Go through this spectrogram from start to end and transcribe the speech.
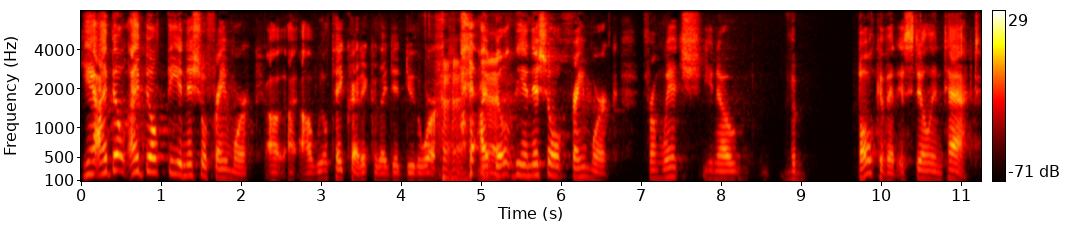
Yeah, I built I built the initial framework. Uh, I, I will take credit because I did do the work. yeah. I built the initial framework from which you know the bulk of it is still intact.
